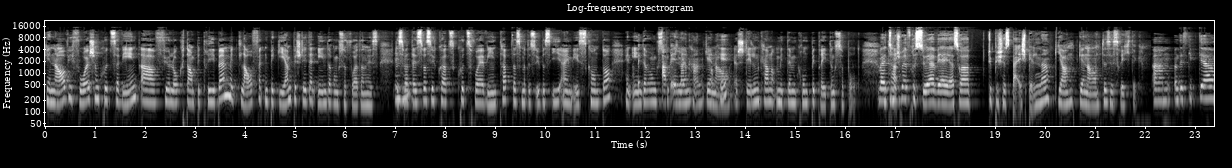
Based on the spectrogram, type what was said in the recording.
Genau wie vorher schon kurz erwähnt, äh, für Lockdown-Betriebe mit laufenden Begehren besteht ein Änderungserfordernis. Das mhm. war das, was ich kurz, kurz vorher erwähnt habe, dass man das übers IAMS-Konto ein Änderungsbegehren kann. Genau, okay. erstellen kann und mit dem Grundbetretungsverbot. Weil und zum Beispiel ein Friseur wäre ja so ein typisches Beispiel, ne? Ja, genau, das ist richtig. Ähm, und es gibt ja,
